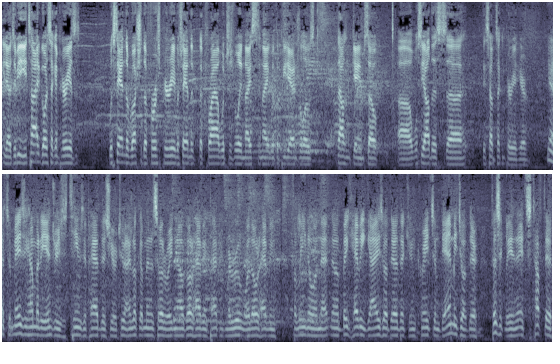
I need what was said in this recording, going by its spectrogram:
you know, to be tied going to second period withstand the rush of the first period, withstand the, the crowd, which is really nice tonight with the Pietrangelo's thousandth game. So uh, we'll see how this uh, this second period here. Yeah, it's amazing how many injuries teams have had this year too. And I look at Minnesota right now without having Patrick Maroon, without having Foligno and that you know, big heavy guys out there that can create some damage out there physically, and it's tough to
